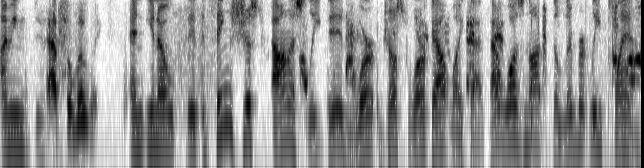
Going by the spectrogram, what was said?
I mean, absolutely. And you know, it, things just honestly did work, just work out like that. That was not deliberately planned.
